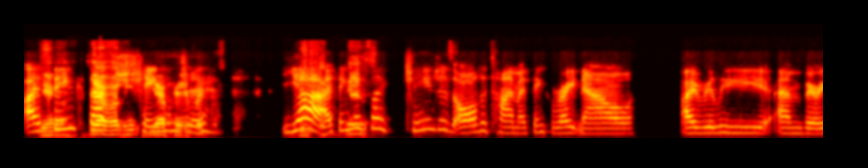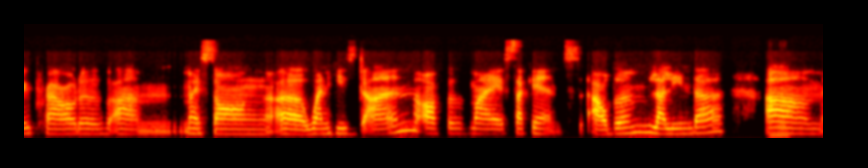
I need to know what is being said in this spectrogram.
I yeah. think that yeah, changes. Yeah, I think it's like changes all the time. I think right now I really am very proud of um my song uh When He's Done off of my second album La Linda um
